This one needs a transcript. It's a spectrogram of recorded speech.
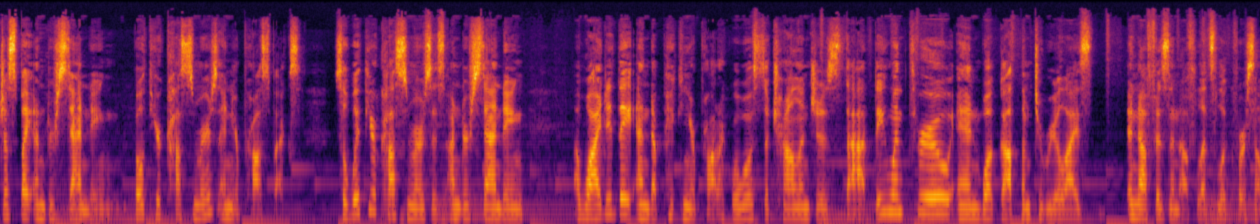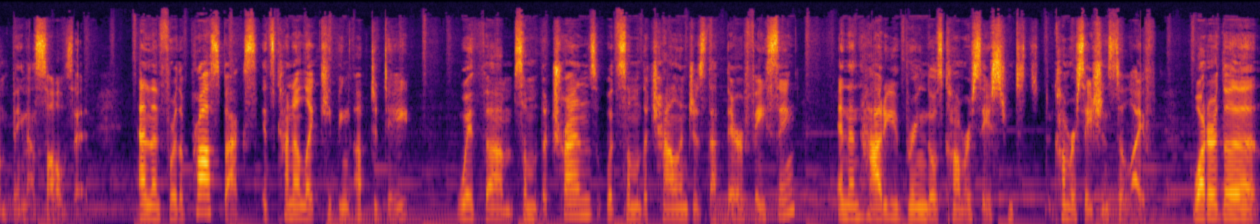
just by understanding both your customers and your prospects. So with your customers, is understanding uh, why did they end up picking your product? What was the challenges that they went through, and what got them to realize enough is enough. Let's look for something that solves it. And then for the prospects, it's kind of like keeping up to date with um, some of the trends, with some of the challenges that they're facing, and then how do you bring those conversations conversations to life? What are the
